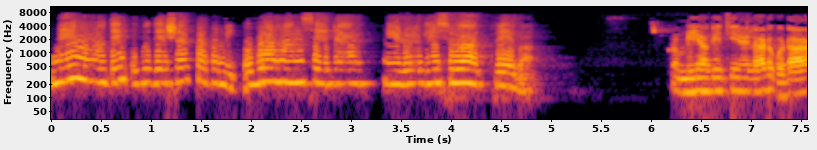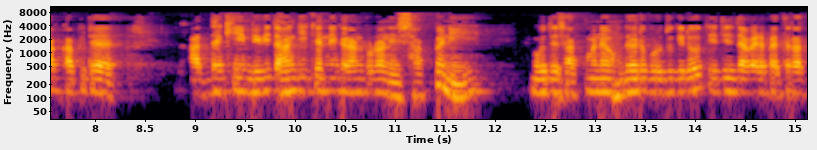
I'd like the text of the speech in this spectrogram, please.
මේ මොහොතේ උපදේශයක් පතමි. ඔබ වහන්සේට නිරෝගී සුවපත් වේවා. මේ වගේ තියෙන වෙලාවට ගොඩාක් අපිට අත්දැකීම් විවිධාංගීකරණය කරන්න පුළුවන් සක්මණේ මොකද සක්මන හොඳට පුරුදු කෙරුවොත් එදිනදා වැඩ පැතරත්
